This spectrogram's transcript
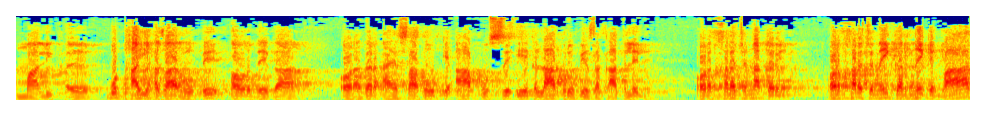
مالک ہے، وہ ڈھائی ہزار روپے اور دے گا۔ اور اگر ایسا ہو کہ آپ اس سے ایک لاکھ روپے زکات لے لیں اور خرچ نہ کریں اور خرچ نہیں کرنے کے بعد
